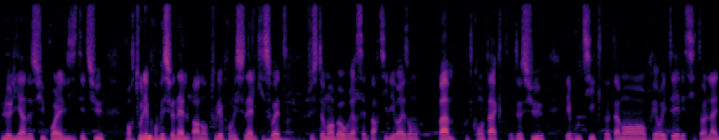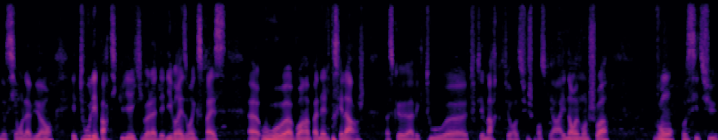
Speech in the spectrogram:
le lien dessus pour aller le visiter dessus. Pour tous les professionnels, pardon, tous les professionnels qui souhaitent justement bah, ouvrir cette partie livraison, bam, ils te contactent dessus. Les boutiques notamment en priorité, les sites online aussi, on l'a vu avant. Et tous les particuliers qui veulent des livraisons express euh, ou euh, avoir un panel très large, parce qu'avec tout, euh, toutes les marques que tu auras dessus, je pense qu'il y aura énormément de choix, vont aussi dessus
